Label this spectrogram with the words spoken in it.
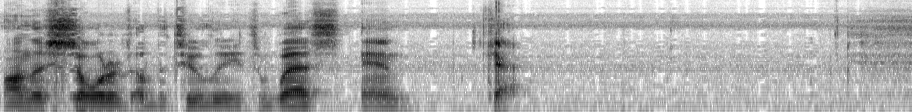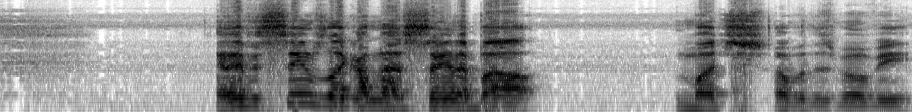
on the shoulders of the two leads, Wes and Ghat. And if it seems like I'm not saying about much of this movie,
